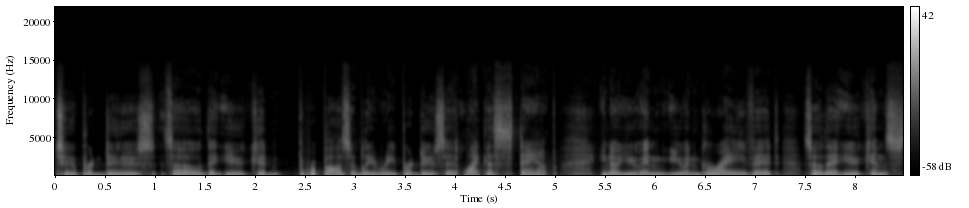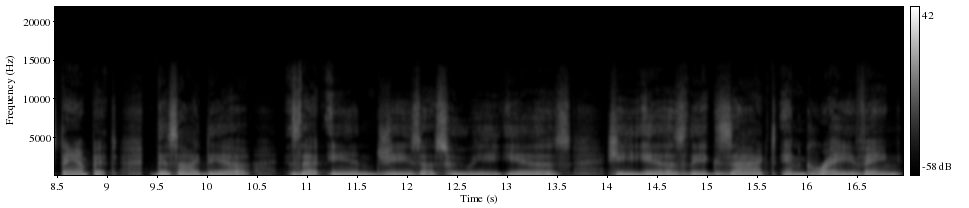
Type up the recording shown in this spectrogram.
to produce so that you could possibly reproduce it like a stamp. You know you you engrave it so that you can stamp it. This idea is that in Jesus who he is he is the exact engraving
